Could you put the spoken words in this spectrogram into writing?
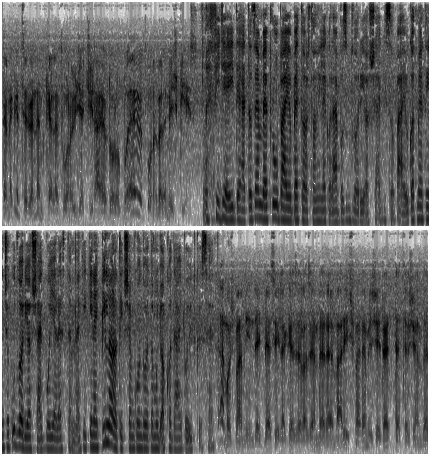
De meg egyszerűen nem kellett volna ügyet csinálni a dologba. Eljött volna velem és kész. Figyelj ide, hát az ember próbálja betartani legalább az udvariassági szabályokat, mert én csak udvariasságból jeleztem nekik. Én egy pillanatig sem gondoltam, hogy akadályba ütközhet. Hát most már mindegy, beszélek ezzel az emberrel, bár ismerem, és egy rettetes ember.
